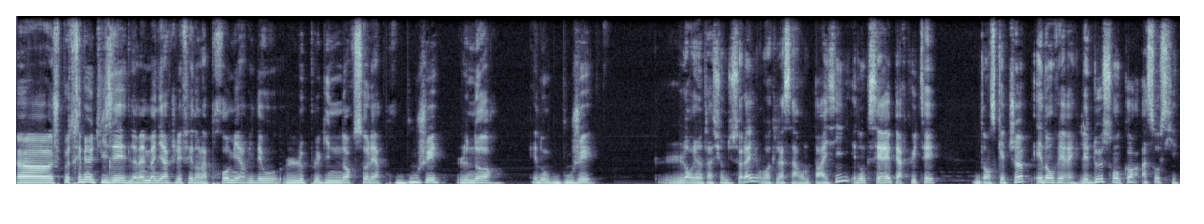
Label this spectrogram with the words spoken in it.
Euh, je peux très bien utiliser, de la même manière que je l'ai fait dans la première vidéo, le plugin Nord Solaire pour bouger le nord et donc bouger l'orientation du soleil. On voit que là, ça rentre par ici. Et donc, c'est répercuté dans SketchUp et dans V-Ray. Les deux sont encore associés.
